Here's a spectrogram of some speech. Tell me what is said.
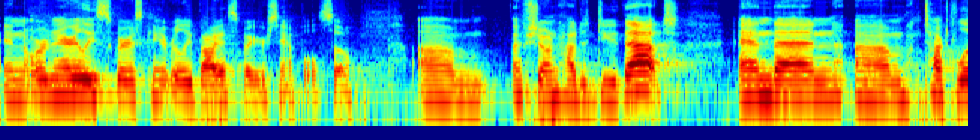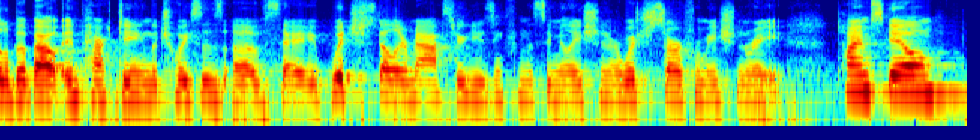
and ordinary least squares can get really biased by your sample. So um, I've shown how to do that. And then um, talked a little bit about impacting the choices of, say, which stellar mass you're using from the simulation or which star formation rate timescale.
